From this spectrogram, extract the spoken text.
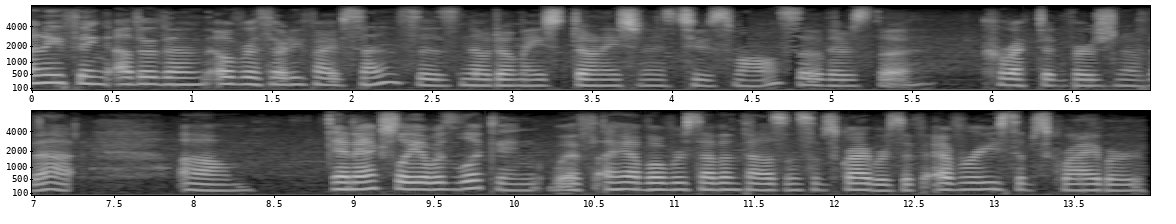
anything other than over 35 cents is no donation, donation is too small. So there's the corrected version of that. Um, and actually I was looking with, I have over 7,000 subscribers. If every subscriber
